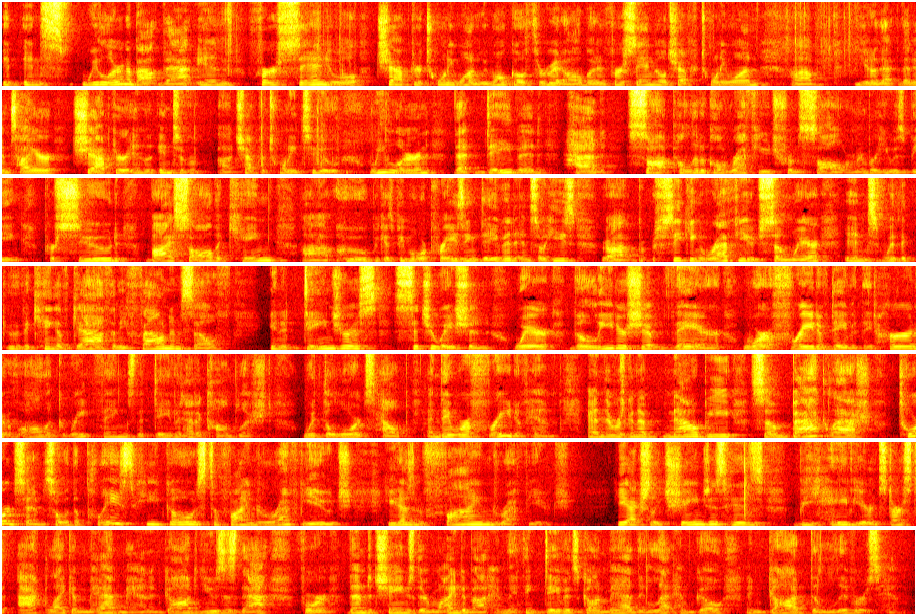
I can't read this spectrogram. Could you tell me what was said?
It, in, we learn about that in 1 Samuel chapter 21. We won't go through it all, but in 1 Samuel chapter 21, uh, you know, that, that entire chapter in, into uh, chapter 22, we learn that David had sought political refuge from Saul. Remember, he was being pursued by Saul, the king, uh, who, because people were praising David, and so he's uh, seeking refuge somewhere in, with the, the king of Gath, and he found himself in a dangerous situation where the leadership there were afraid of David. They'd heard of all the great things that David had accomplished with the Lord's help, and they were afraid of him. And there was going to now be some backlash towards him. So, the place he goes to find refuge, he doesn't find refuge. He actually changes his behavior and starts to act like a madman. And God uses that for them to change their mind about him. They think David's gone mad. They let him go, and God delivers him.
